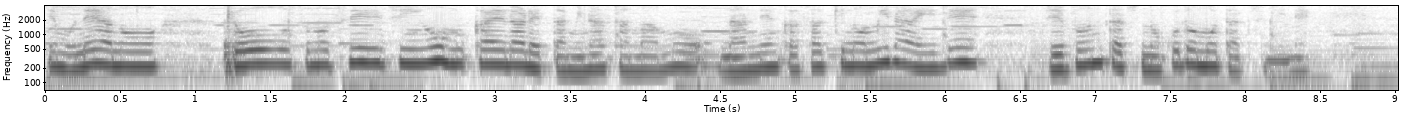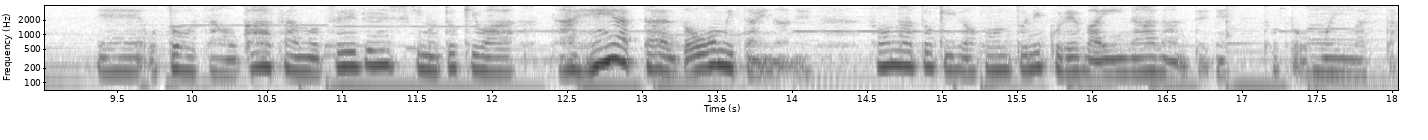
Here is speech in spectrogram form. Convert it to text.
でもねあの今日その成人を迎えられた皆様も何年か先の未来で自分たちの子供たちにねえー、お父さんお母さんの成人式の時は大変やったぞみたいなねそんな時が本当に来ればいいななんてねちょっと思いました。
